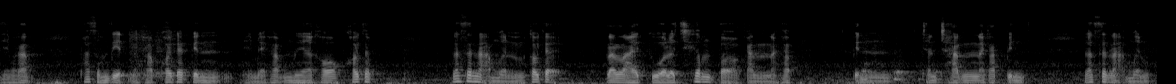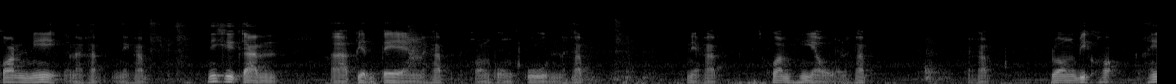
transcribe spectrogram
เห็นไหมครับพระสมเด็จนะครับเขาจะเป็นเห็นไหมครับ เนื้อเขาเขาจะลักษณะเหมือนเขาจะละลายตัวและเชื่อมต่อกันนะครับ เป็นชั้นๆนะครับ เป็นลักษณะเหมือนก้อนเมฆนะครับนี่ครับ นี่คือการาเปลี่ยนแปลงนะครับของผงปูนนะครับเนี่ยครับความเหี่ยวนะครับนะครับ ลองวิเคราะห์ให้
